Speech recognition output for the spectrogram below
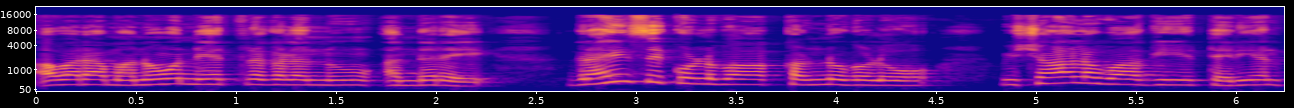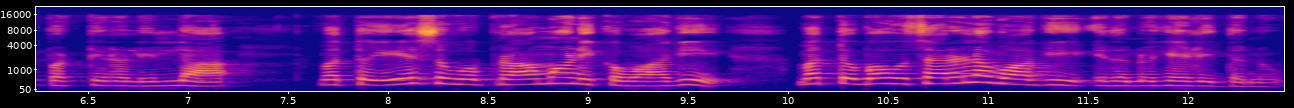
ಅವರ ಮನೋನೇತ್ರಗಳನ್ನು ಅಂದರೆ ಗ್ರಹಿಸಿಕೊಳ್ಳುವ ಕಣ್ಣುಗಳು ವಿಶಾಲವಾಗಿ ತೆರೆಯಲ್ಪಟ್ಟಿರಲಿಲ್ಲ ಮತ್ತು ಏಸುವು ಪ್ರಾಮಾಣಿಕವಾಗಿ ಮತ್ತು ಬಹು ಸರಳವಾಗಿ ಇದನ್ನು ಹೇಳಿದ್ದನು.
